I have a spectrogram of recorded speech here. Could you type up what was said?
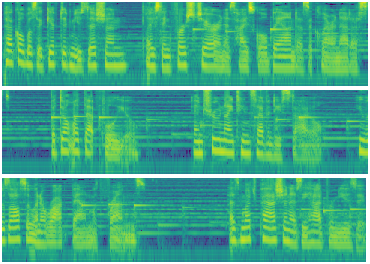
Peckel was a gifted musician, placing first chair in his high school band as a clarinetist. But don't let that fool you. In true 1970s style, he was also in a rock band with friends. As much passion as he had for music,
